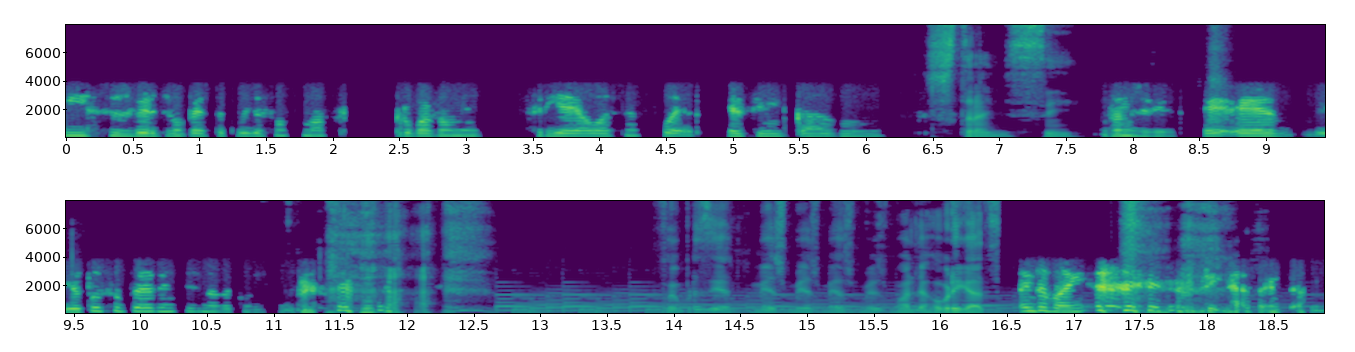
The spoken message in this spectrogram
E se os verdes vão para esta coligação semáforo, provavelmente seria ela a chanceler. É assim um bocado Estranho, sim. Vamos ver. É, é eu estou super entusiasmada com isso. Foi um prazer, mesmo, mesmo, mesmo, mesmo. Olha, obrigado. Ainda bem. Obrigada, então.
